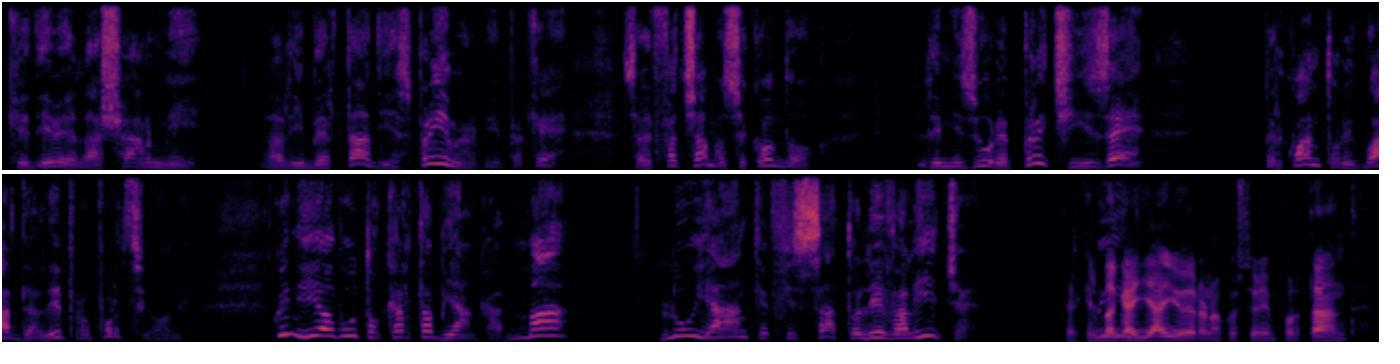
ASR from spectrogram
che deve lasciarmi la libertà di esprimermi, perché se facciamo secondo le misure precise per quanto riguarda le proporzioni. Quindi io ho avuto carta bianca, ma lui ha anche fissato le valigie. Perché il bagagliaio era una questione importante.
